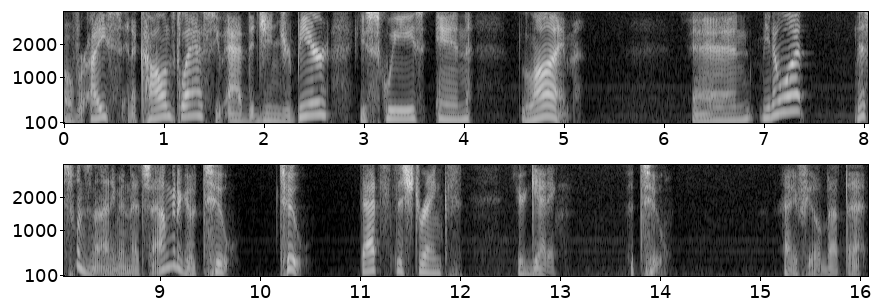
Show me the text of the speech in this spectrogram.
over ice in a Collins glass. You add the ginger beer. You squeeze in lime. And you know what? This one's not even that. Strong. I'm going to go two. Two. That's the strength you're getting. The two. How do you feel about that?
